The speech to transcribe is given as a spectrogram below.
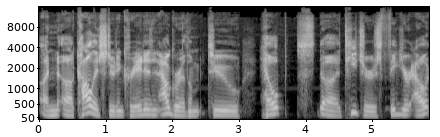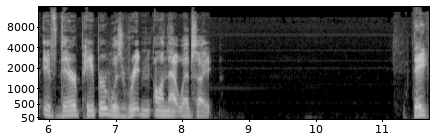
An- A, college student created an algorithm to help uh, teachers figure out if their paper was written on that website. They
